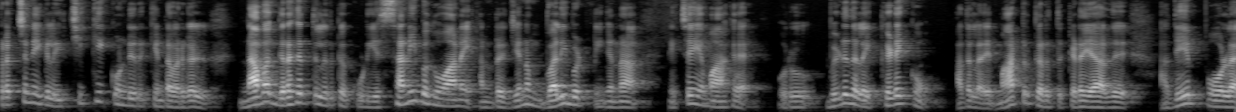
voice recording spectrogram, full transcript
பிரச்சனைகளை சிக்கி கொண்டிருக்கின்றவர்கள் நவ கிரகத்தில் இருக்கக்கூடிய சனி பகவானை அன்றைய தினம் வழிபட்டீங்கன்னா நிச்சயமாக ஒரு விடுதலை கிடைக்கும். அதில் மாற்று கருத்து கிடையாது. அதே போல்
